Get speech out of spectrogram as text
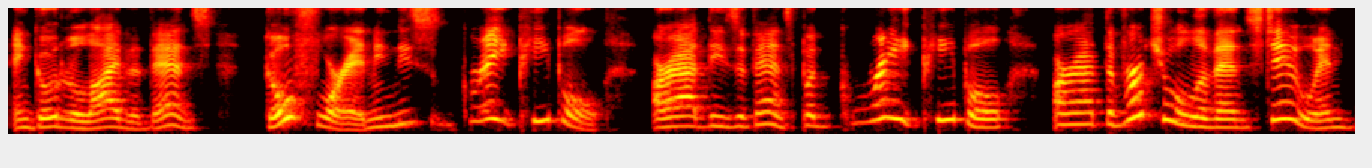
and go to the live events, go for it. I mean, these great people are at these events, but great people are at the virtual events too. And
